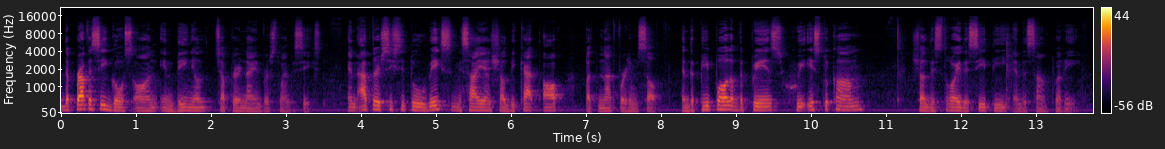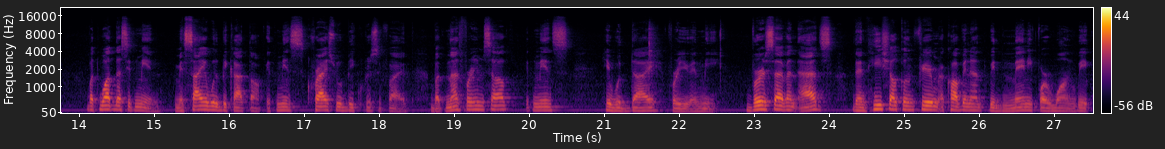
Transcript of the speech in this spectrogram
The prophecy goes on in Daniel chapter 9 verse 26. And after 62 weeks, Messiah shall be cut off, but not for himself. And the people of the prince who is to come shall destroy the city and the sanctuary. But what does it mean? Messiah will be cut off. It means Christ will be crucified, but not for himself. It means he would die for you and me. Verse 7 adds, Then he shall confirm a covenant with many for one week.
